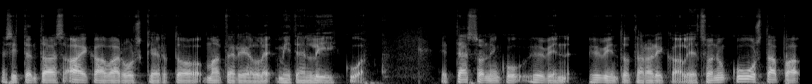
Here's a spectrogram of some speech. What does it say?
ja sitten taas aika-avaruus kertoo materialle, miten liikkua. Et tässä on niin kuin hyvin, hyvin tota radikaali. Et se on kuusi tapa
